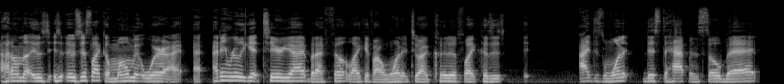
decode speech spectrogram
I don't know. It was it was just like a moment where I I, I didn't really get teary eyed, but I felt like if I wanted to, I could have. Like because. It, I just wanted this to happen so bad,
